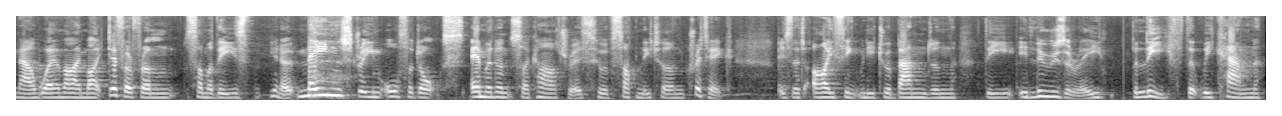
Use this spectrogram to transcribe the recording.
Now, where I might differ from some of these, you know, mainstream orthodox eminent psychiatrists who have suddenly turned critic, is that I think we need to abandon the illusory belief that we can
